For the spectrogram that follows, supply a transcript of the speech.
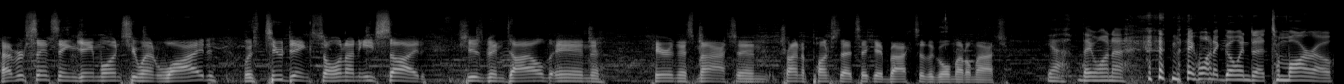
Ever since in game one, she went wide with two dinks, so one on each side. She has been dialed in here in this match and trying to punch that ticket back to the gold medal match. Yeah, they want to they want to go into tomorrow.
